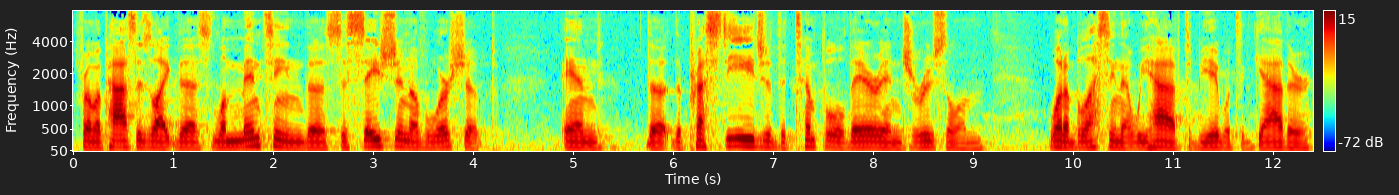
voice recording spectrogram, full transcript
from a passage like this, lamenting the cessation of worship and the, the prestige of the temple there in Jerusalem. What a blessing that we have to be able to gather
